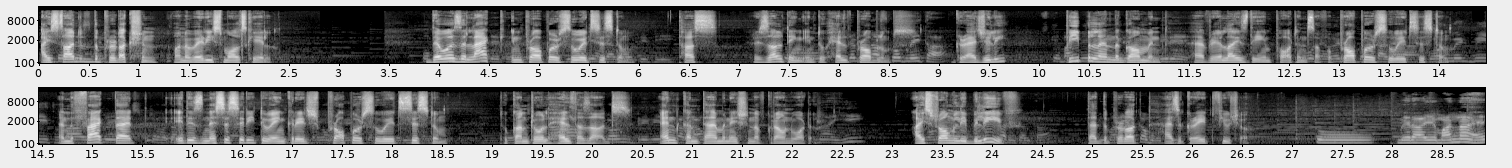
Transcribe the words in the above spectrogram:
I started the production on a very small scale. There was a lack in proper sewage system, thus resulting into health problems. Gradually, people and the government have realized the importance of a proper sewage system and the fact that it is necessary to encourage proper sewage system to control health hazards and contamination of groundwater. I strongly believe that the product has a great future. तो मेरा ये मानना है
